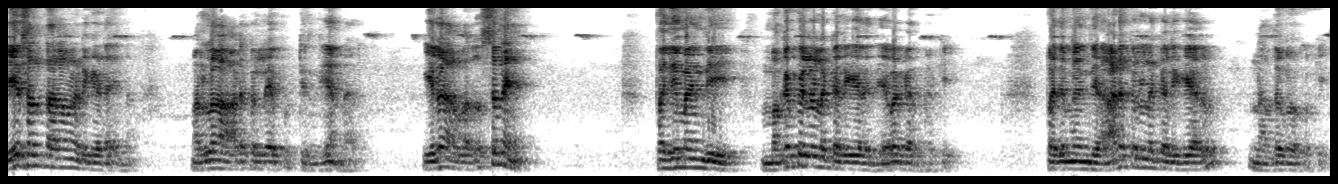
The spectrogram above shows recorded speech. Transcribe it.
ఏ సంతానం అడిగాడు ఆయన. మరలా ఆడపిల్లే పుట్టింది అన్నారు. ఇలా వరుసనే పది మంది మగపిల్లలు కలిగారు దేవగర్భకి. పది మంది ఆడపిల్లలు కలిగారు నందగోపకి.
